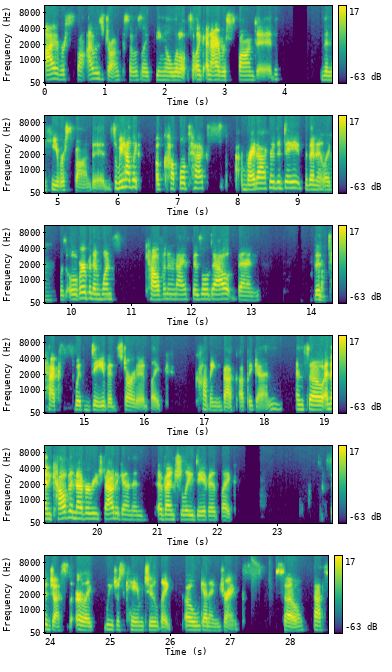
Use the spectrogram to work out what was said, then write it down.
i respond i was drunk so i was like being a little so like and i responded then he responded. So we had like a couple texts right after the date but then it like Mhm. was over. But then once calvin and i fizzled out then the texts with david started like coming back up again. And so and then calvin never reached out again and eventually david like suggests, or like we just came to like oh getting drinks. So that's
